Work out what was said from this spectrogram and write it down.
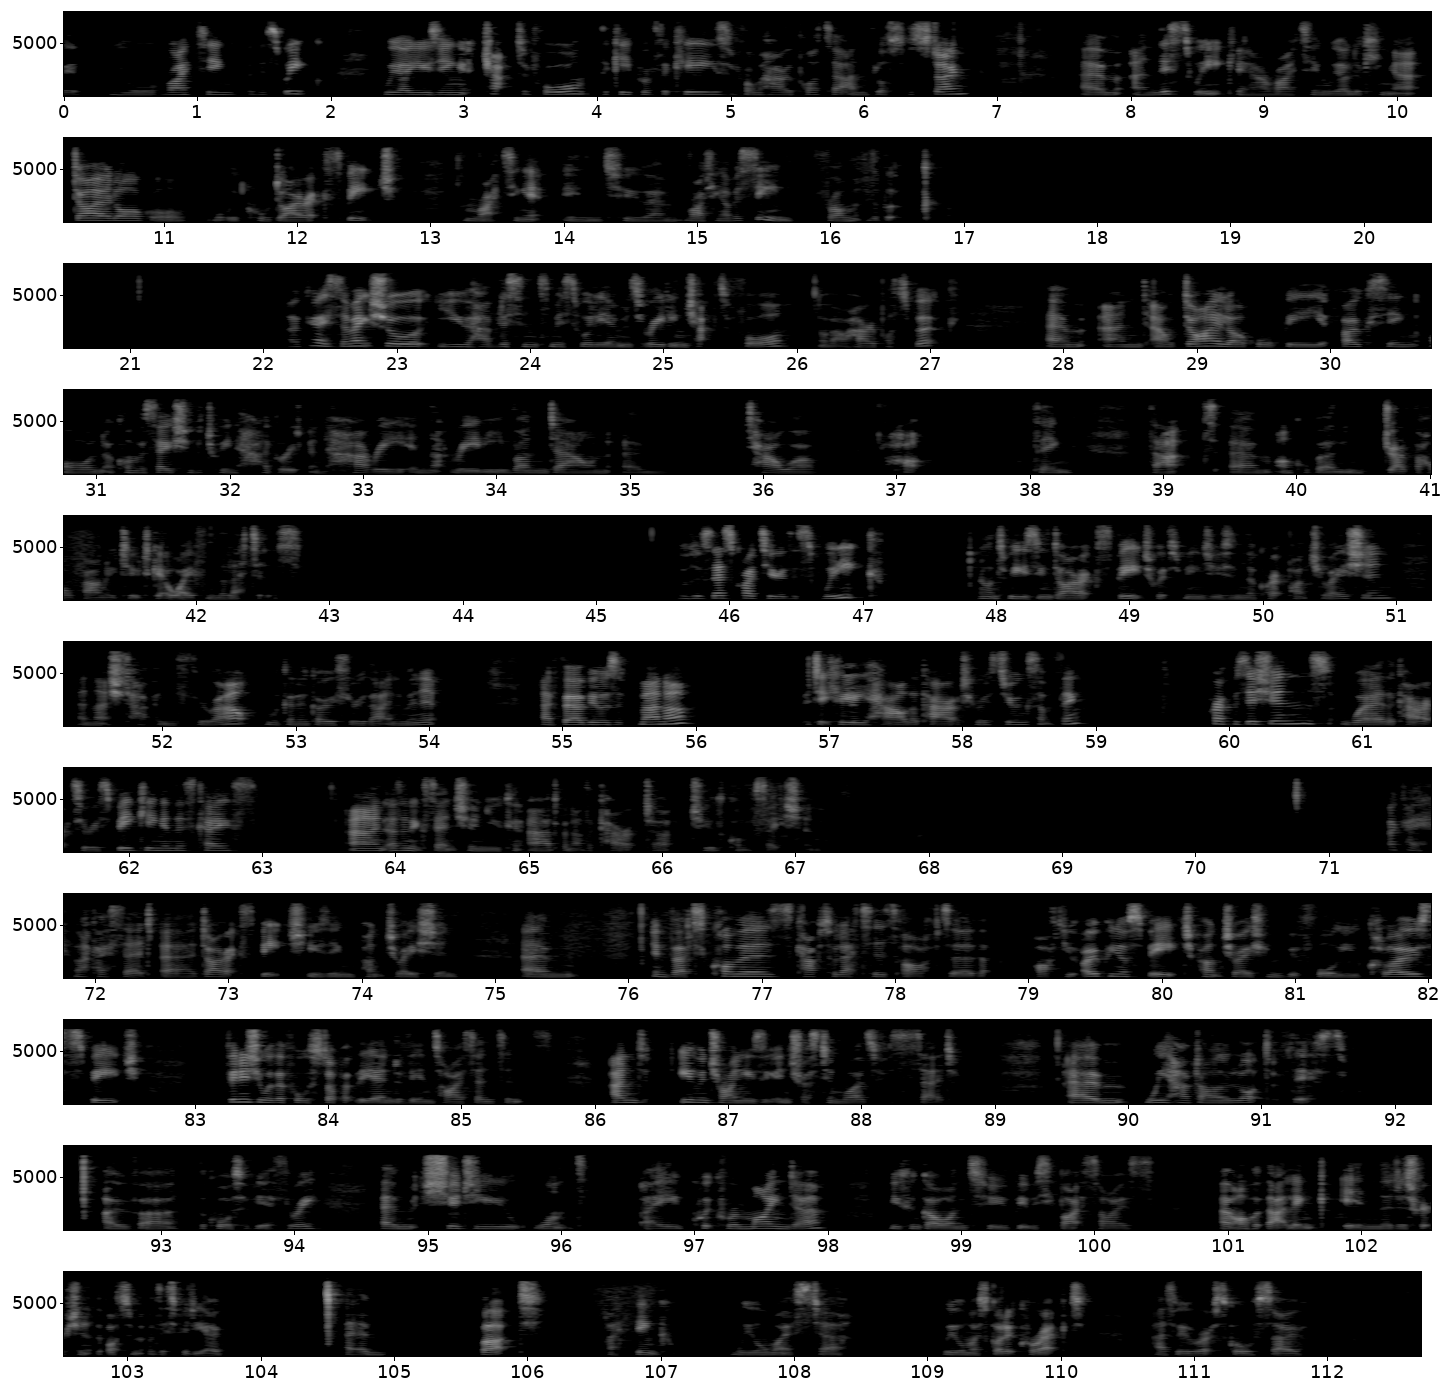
with your writing for this week. We are using chapter 4, The Keeper of the Keys from Harry Potter and the Philosopher's Stone. Um, and this week in our writing, we are looking at dialogue or what we call direct speech and writing it into um, writing of a scene from the book. Okay, so make sure you have listened to Miss Williams reading chapter 4 of our Harry Potter book. Um, and our dialogue will be focusing on a conversation between Hagrid and Harry in that really rundown um, tower hut thing that um, Uncle Vernon dragged the whole family to to get away from the letters. Your success criteria this week, I want to be using direct speech, which means using the correct punctuation and that should happen throughout. We're going to go through that in a minute. Adverbials of manner, particularly how the character is doing something. Prepositions, where the character is speaking in this case. And as an extension, you can add another character to the conversation. Okay, like I said, uh, direct speech using punctuation, um, inverted commas, capital letters after the, after you open your speech, punctuation before you close the speech, finishing with a full stop at the end of the entire sentence, and even trying using interesting words for said. Um, we have done a lot of this over the course of year three. Um, should you want a quick reminder, you can go on to BBC Bitesize. Um, I'll put that link in the description at the bottom of this video. Um, but I think we almost uh, we almost got it correct as we were at school, so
